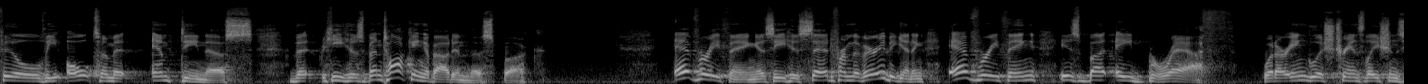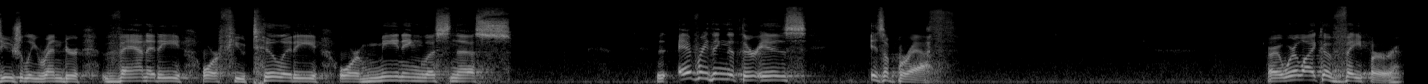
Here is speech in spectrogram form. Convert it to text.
fill the ultimate emptiness that he has been talking about in this book. Everything, as he has said from the very beginning, everything is but a breath. What our English translations usually render vanity or futility or meaninglessness. Everything that there is is a breath. All right, we're like a vapor,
